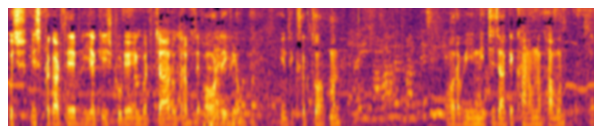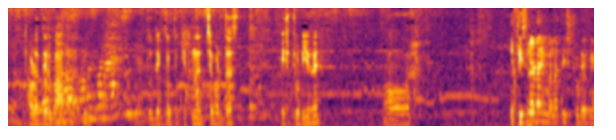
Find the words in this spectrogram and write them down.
कुछ इस प्रकार से भैया की स्टूडियो एक बार चारों तरफ़ से और देख लो। ये देख सकते हो आप मन। और अभी नीचे जाके खाना वाना खाओ थोड़ा देर बाद। तो देख सकते हो कितना ज़बरदस्त स्टूडियो है। और ये तीसरा टाइम बना था स्टूडियो के।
